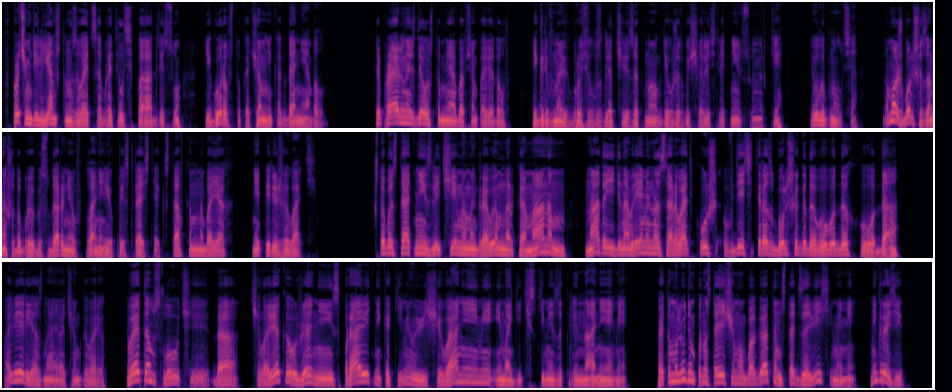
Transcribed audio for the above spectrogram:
Впрочем, Дильян, что называется, обратился по адресу. Егоров стукачом никогда не был. «Ты правильно сделал, что мне обо всем поведал». Игорь вновь бросил взгляд через окно, где уже сгущались летние сумерки, и улыбнулся. «Но можешь больше за нашу добрую государыню в плане ее пристрастия к ставкам на боях не переживать. Чтобы стать неизлечимым игровым наркоманом, надо единовременно сорвать куш в десять раз больше годового дохода. Поверь, я знаю, о чем говорю. В этом случае, да, человека уже не исправить никакими увещеваниями и магическими заклинаниями. Поэтому людям по-настоящему богатым стать зависимыми не грозит.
